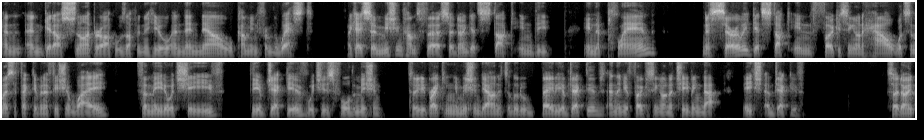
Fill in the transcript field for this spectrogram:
and and get our sniper rifles up in the hill. And then now we'll come in from the west. Okay, so mission comes first. So don't get stuck in the in the plan necessarily get stuck in focusing on how what's the most effective and efficient way for me to achieve the objective, which is for the mission. So you're breaking your mission down into little baby objectives, and then you're focusing on achieving that each objective. So don't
